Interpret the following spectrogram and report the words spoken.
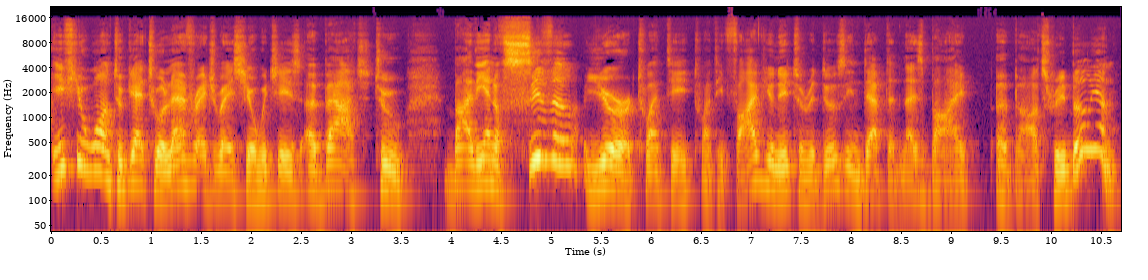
if you want to get to a leverage ratio which is about 2, by the end of civil year 2025, you need to reduce indebtedness by about 3 billion,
